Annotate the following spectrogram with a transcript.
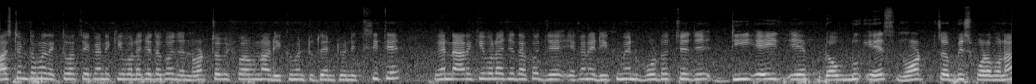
ফার্স্ট টাইম তোমরা দেখতে পাচ্ছ এখানে কী বলেছে, দেখো যে নর্থ চব্বিশ Pargana recruitment two thousand twenty থ্রিতে এখানে আর কী বলা আছে দেখো যে এখানে রিক্রুটমেন্ট বোর্ড হচ্ছে যে DH F W S north চব্বিশ পরগনা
